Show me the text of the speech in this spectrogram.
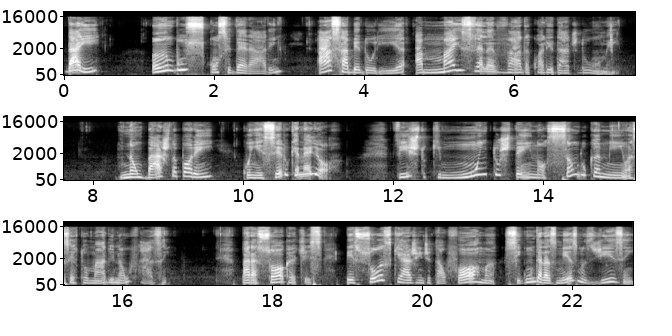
Daí, ambos considerarem a sabedoria a mais elevada qualidade do homem. Não basta, porém, conhecer o que é melhor, visto que muitos têm noção do caminho a ser tomado e não o fazem. Para Sócrates, Pessoas que agem de tal forma, segundo elas mesmas dizem,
